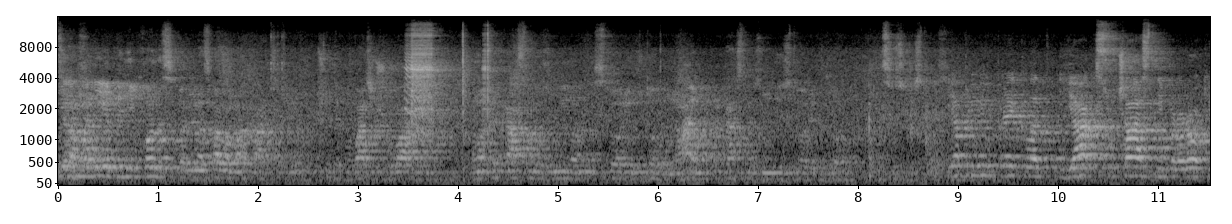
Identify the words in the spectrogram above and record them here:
Діва Марія би ніколи себе не назвала Маркатою. Якщо ти побачиш уважно, вона прекрасно розуміла історію, хто вона, і вона прекрасно розуміє історію, хто Ісус Христос. Я привів приклад, як сучасні пророки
